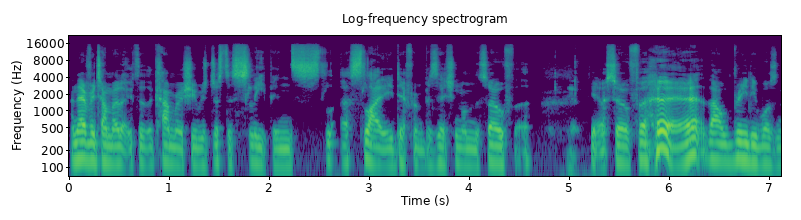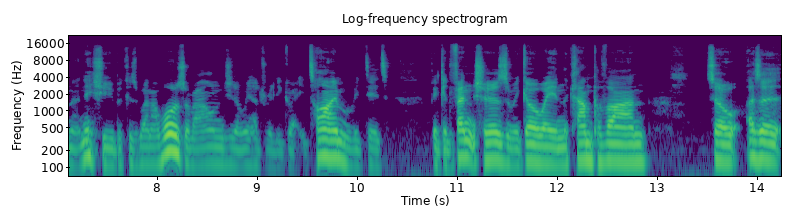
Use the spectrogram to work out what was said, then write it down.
and every time I looked at the camera, she was just asleep in a slightly different position on the sofa. Yeah. You know, so for her, that really wasn't an issue because when I was around, you know, we had really great time. We did big adventures, and we go away in the camper van. So as a,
